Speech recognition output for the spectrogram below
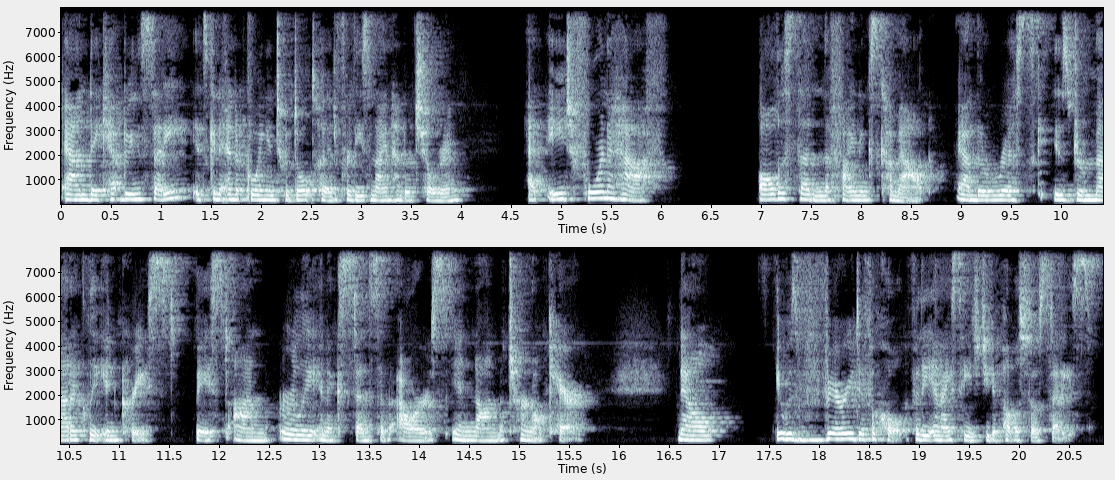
And they kept doing the study. It's going to end up going into adulthood for these 900 children. At age four and a half, all of a sudden the findings come out and the risk is dramatically increased based on early and extensive hours in non maternal care. Now, it was very difficult for the NICHD to publish those studies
